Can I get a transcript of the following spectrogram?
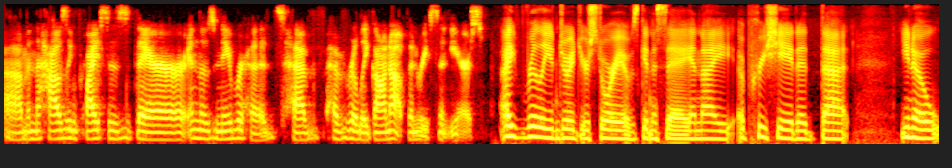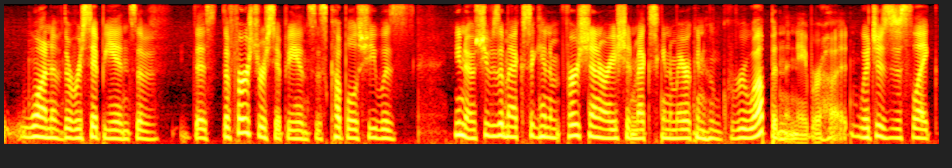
Um, and the housing prices there in those neighborhoods have, have really gone up in recent years. I really enjoyed your story, I was going to say, and I appreciated that, you know, one of the recipients of this, the first recipients, this couple, she was, you know, she was a Mexican, first generation Mexican American who grew up in the neighborhood, which is just like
